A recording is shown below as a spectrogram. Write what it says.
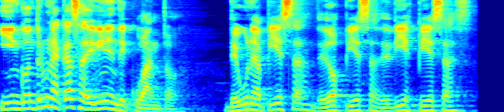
y encontré una casa, adivinen de cuánto. De una pieza, de dos piezas, de diez piezas,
